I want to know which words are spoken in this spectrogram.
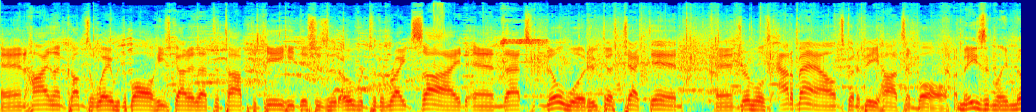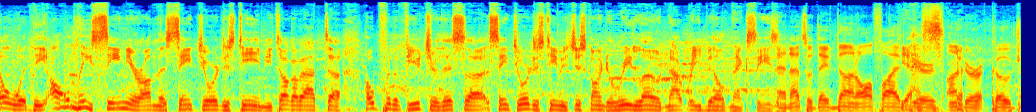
And Hyland comes away with the ball. He's got it at the top of the key. He dishes it over to the right side, and that's Millwood who just checked in and dribbles out of bounds. Going to be Hodgson ball. Amazingly, Millwood, the only senior on the St. George's team. You talk about uh, hope for the future. This uh, St. George's team is just going to reload, not rebuild next season. And that's what they've done all five Yes. years under Coach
